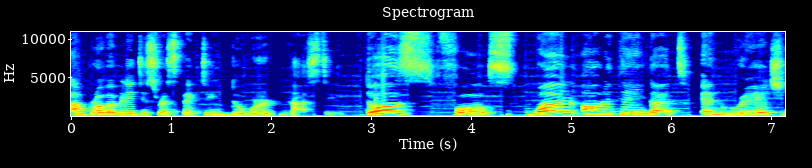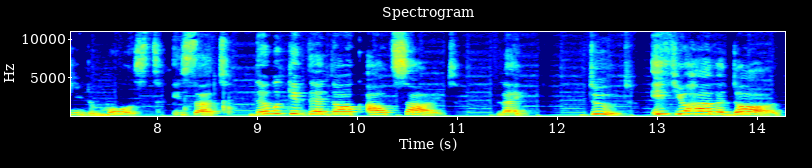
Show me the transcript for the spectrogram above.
I'm probably disrespecting the word nasty. Those folks, one of the things that enraged me the most is that they would keep their dog outside. Like dude, if you have a dog,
